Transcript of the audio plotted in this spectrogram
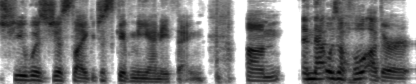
she was just like, just give me anything. Um, and that was a whole other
